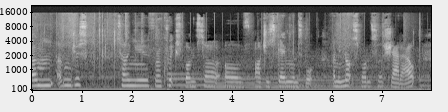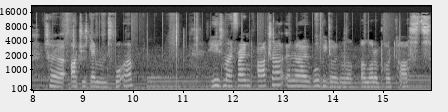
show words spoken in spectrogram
Um, I'm just telling you for a quick sponsor of Archer's Gaming and Sport. I mean, not sponsor, shout out to Archer's Gaming and Sport Hub. He's my friend Archer, and I will be doing a lot, a lot of podcasts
